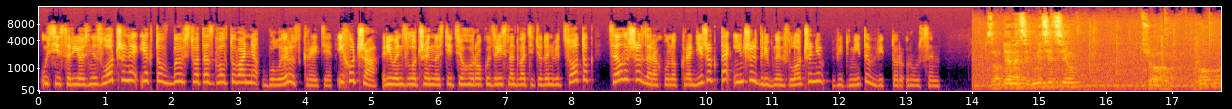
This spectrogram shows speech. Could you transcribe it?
усі серйозні злочини, як то вбивства та зґвалтування, були розкриті. І хоча рівень злочинності цього року зріс на 21%, це лише за рахунок крадіжок та інших дрібних злочинів, відмітив Віктор Русин. За 11 місяців цього року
